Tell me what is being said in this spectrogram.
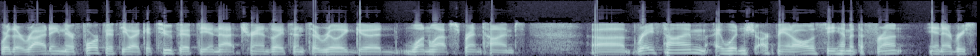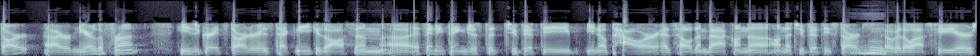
where they're riding their 450 like a 250, and that translates into really good one lap sprint times. Uh, race time, it wouldn't shock me at all to see him at the front in every start uh, or near the front. He's a great starter. His technique is awesome. Uh, if anything, just the 250, you know, power has held him back on the on the 250 starts over the last few years.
